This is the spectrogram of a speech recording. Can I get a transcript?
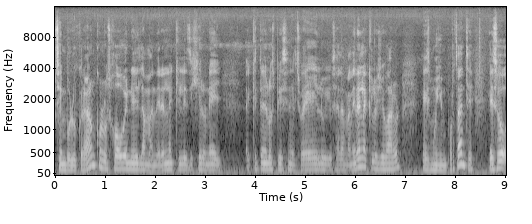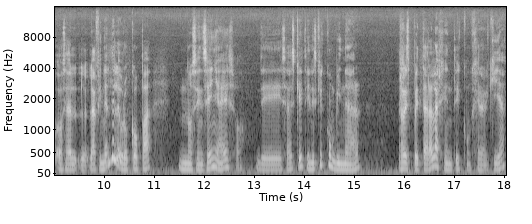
se involucraron con los jóvenes, la manera en la que les dijeron, hey, hay que tener los pies en el suelo, y o sea, la manera en la que los llevaron es muy importante. Eso, o sea, la, final de la Eurocopa nos enseña eso, de, ¿sabes qué? Tienes que combinar, respetar a la gente con jerarquía,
